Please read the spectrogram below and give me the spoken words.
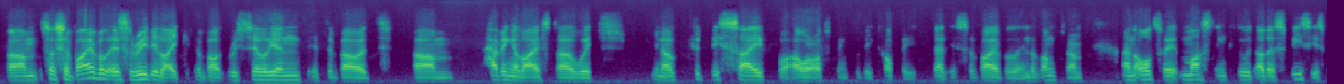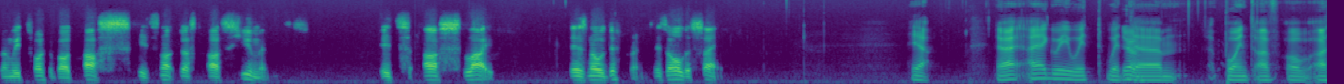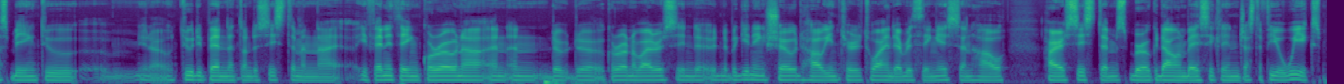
um, so survival is really like about resilience. It's about um, having a lifestyle which you know could be safe for our offspring to be copied. That is survival in the long term, and also it must include other species. When we talk about us, it's not just us humans. It's us life. There's no difference. It's all the same. Yeah, I, I agree with with yeah. um, point of, of us being too um, you know too dependent on the system. And uh, if anything corona and and the, the coronavirus in the in the beginning showed how intertwined everything is and how higher systems broke down basically in just a few weeks.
